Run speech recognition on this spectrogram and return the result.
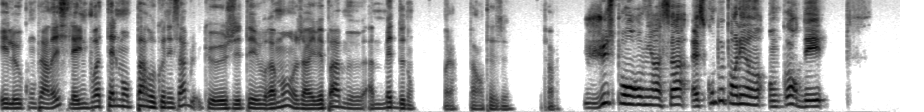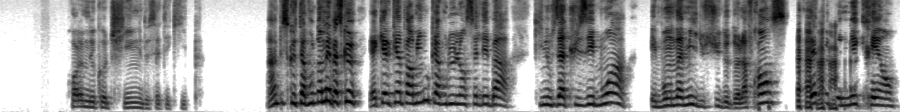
et le compère analyste, il a une voix tellement pas reconnaissable que j'étais vraiment. J'arrivais pas à me, à me mettre dedans. Voilà, parenthèse. Juste pour en revenir à ça, est-ce qu'on peut parler en- encore des problèmes de coaching de cette équipe? Hein, puisque t'as voulu... Non, mais parce qu'il y a quelqu'un parmi nous qui a voulu lancer le débat, qui nous accusait, moi et mon ami du sud de la France, d'être des mécréants.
